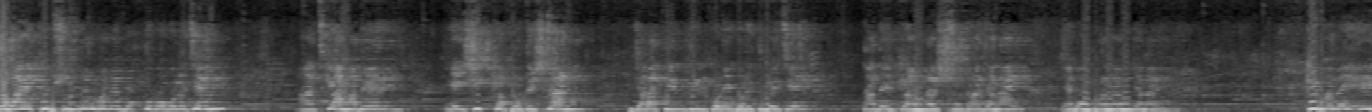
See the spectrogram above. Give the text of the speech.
সবাই খুব সুন্দরভাবে বক্তব্য বলেছেন। আজকে আমাদের এই শিক্ষা প্রতিষ্ঠান যারা তিল তিল করে গড়ে তুলেছে, তাদেরকে আমরা শ্রদ্ধা জানাই এবং প্রণাম জানাই। কীভাবে এই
